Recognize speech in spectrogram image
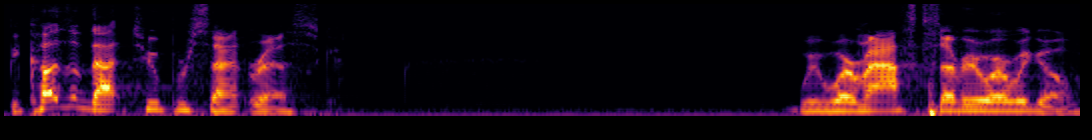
Because of that 2% risk, we wear masks everywhere we go.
